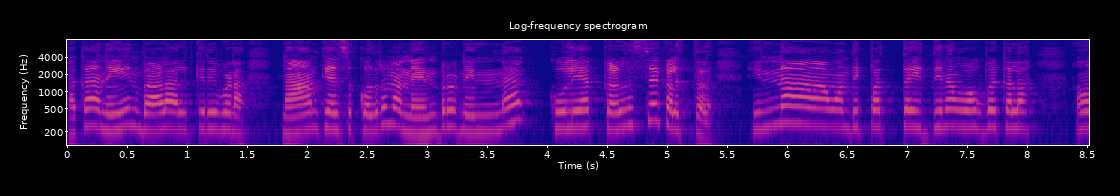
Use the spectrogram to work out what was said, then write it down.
ಅಕ್ಕ, ನೀನು ಭಾಳ ಅಲ್ಕಿರಿ ಬಿಡ. ನಾನು ಕೆಲ್ಸಕ್ಕೆ ಹೋದ್ರು ನನ್ನ ಹೆಂಡ್ರು ನಿನ್ನ ಕೂಲಿಯಾಗಿ ಕಳಿಸೇ ಕಳಿಸ್ತಾಳೆ. ಇನ್ನೂ ಒಂದು ಇಪ್ಪತ್ತೈದು ದಿನ ಹೋಗ್ಬೇಕಲ್ಲ. ಹ್ಞೂ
